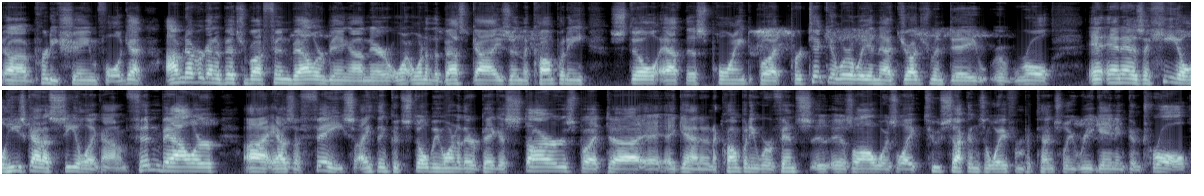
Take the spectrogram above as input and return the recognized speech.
uh, pretty shameful. Again, I'm never going to bitch about Finn Balor being on there. One of the best guys in the company still at this point, but particularly in that Judgment Day role. And, and as a heel, he's got a ceiling on him. Finn Balor, uh, as a face, I think could still be one of their biggest stars. But uh, again, in a company where Vince is always like two seconds away from potentially regaining control,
